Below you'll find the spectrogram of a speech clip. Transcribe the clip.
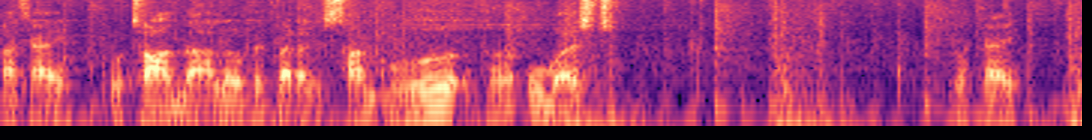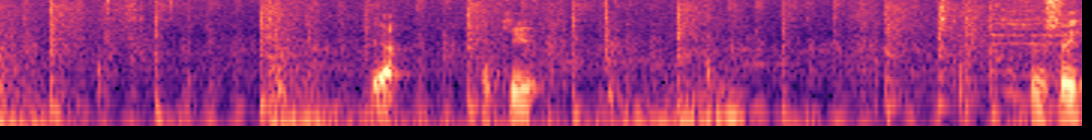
Okay, we'll time that a little bit better this time. Almost. Okay. Yeah, thank you. Seriously?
